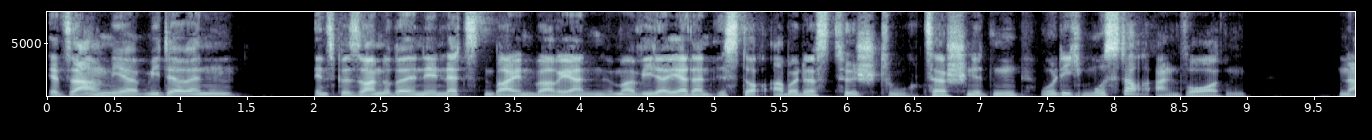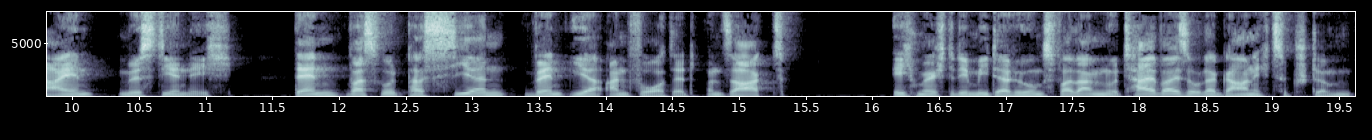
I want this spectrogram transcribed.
Jetzt sagen mir Mieterinnen, insbesondere in den letzten beiden Varianten immer wieder, ja, dann ist doch aber das Tischtuch zerschnitten und ich muss doch antworten. Nein, müsst ihr nicht. Denn was wird passieren, wenn ihr antwortet und sagt, ich möchte dem Mieterhöhungsverlangen nur teilweise oder gar nicht zustimmen,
